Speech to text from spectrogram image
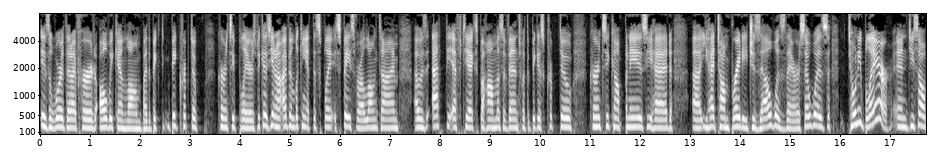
is a word that I've heard all weekend long by the big big cryptocurrency players because you know I've been looking at this pla space for a long time. I was at the FTX Bahamas event with the biggest cryptocurrency companies. You had uh, you had Tom Brady, Gisele was there, so was Tony Blair, and you saw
